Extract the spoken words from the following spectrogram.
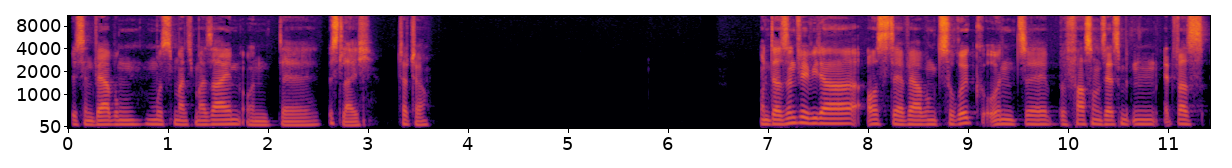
Bisschen Werbung muss manchmal sein und äh, bis gleich. Ciao, ciao. Und da sind wir wieder aus der Werbung zurück und äh, befassen uns jetzt mit einem etwas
